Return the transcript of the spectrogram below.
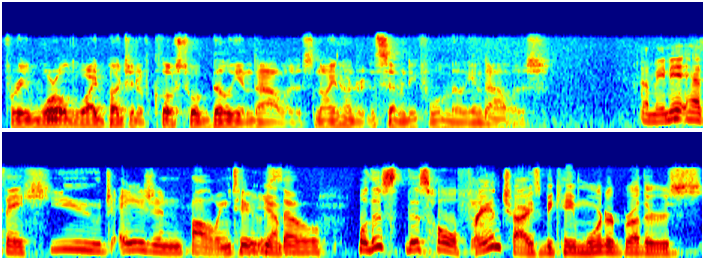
for a worldwide budget of close to a billion dollars, 974 million dollars. I mean, it has a huge Asian following too. Yeah. So Well, this this whole franchise became Warner Brothers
